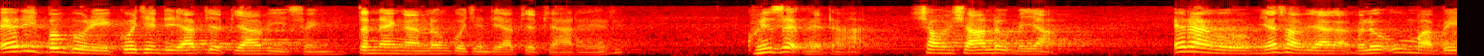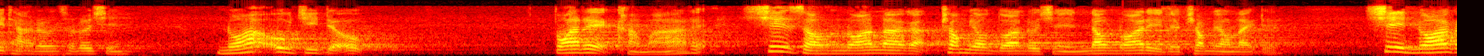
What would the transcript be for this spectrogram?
အဲ့ဒီပုဂ္ဂိုလ်တွေကိုချင်းတရားပြက်ပြားပြီဆိုရင်တဏ္ဍာငလုံးကိုချင်းတရားပြက်ပြားတယ်တဲ့ခွင်းဆက်ပဲဒါရှောင်ရှားလို့မရ အဲ့ဒါကိုမြတ်စွာဘုရားကဘယ်လိုဥပမာပေးထားတော့ဆိုလို့ရှိရင်နွားအုပ်ကြီးတအုပ်သွားတဲ့အခါမှာတဲ့ရှေ့ဆောင်နွားလားကဖြောင်းဖြောင်းသွားလို့ရှိရင်နောက်နွားတွေလည်းဖြောင်းဖြောင်းလိုက်တယ်ရှေ့နွားက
